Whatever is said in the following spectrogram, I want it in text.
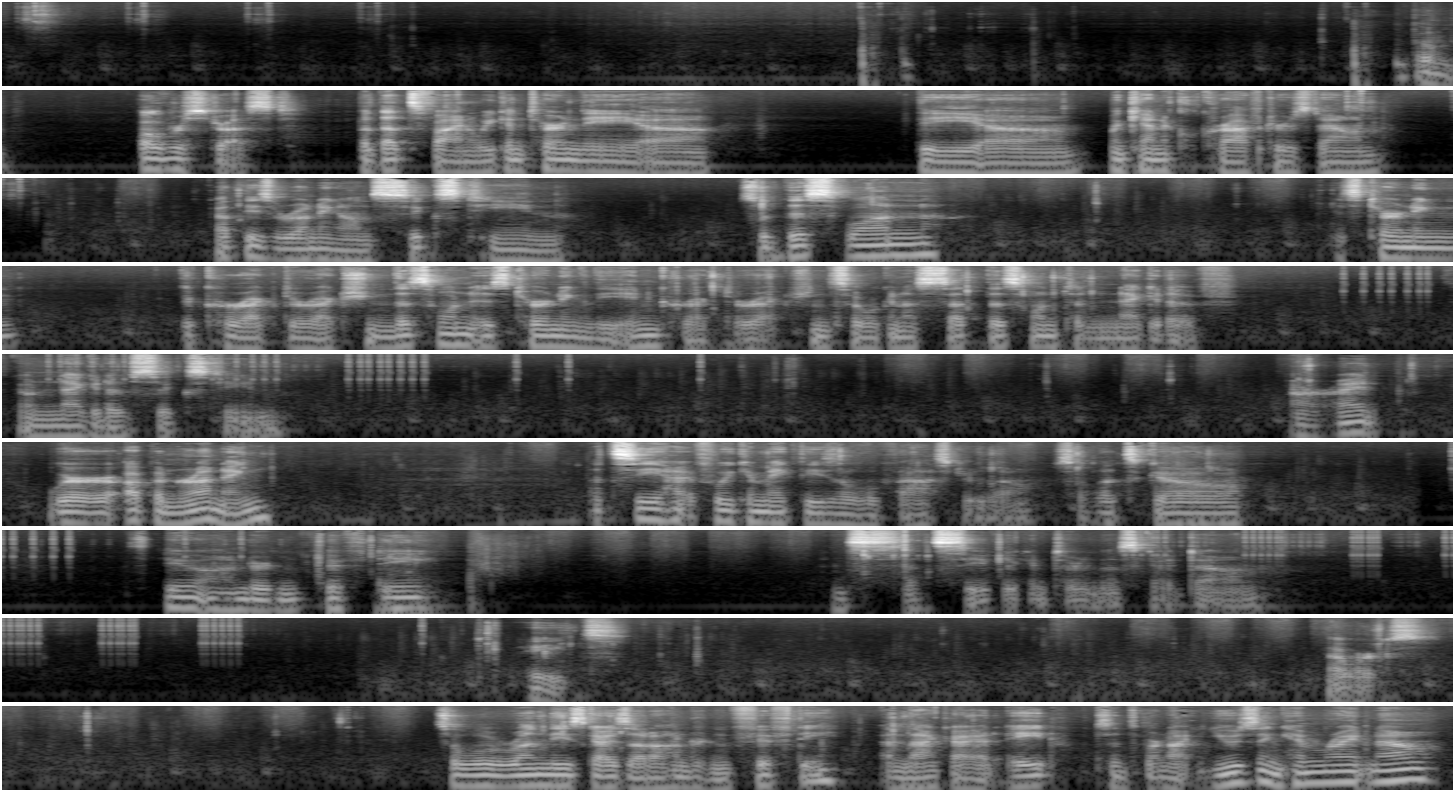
Boom. Overstressed. But that's fine. We can turn the uh, the uh, mechanical crafters down. Got these running on 16. So this one is turning the correct direction. This one is turning the incorrect direction, so we're going to set this one to negative. Go negative 16. Alright, we're up and running. Let's see how, if we can make these a little faster though. So let's go, do 150. Let's, let's see if we can turn this guy down. Eight. That works. So we'll run these guys at 150 and that guy at 8 since we're not using him right now.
